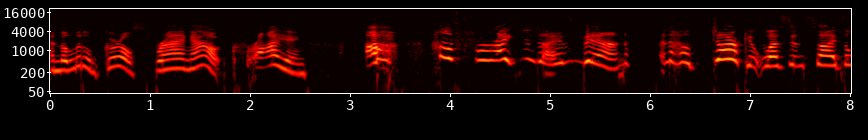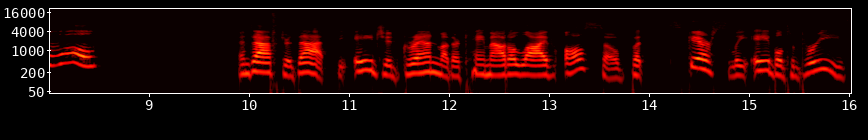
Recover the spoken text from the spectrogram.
and the little girl sprang out, crying, Ah, how frightened I have been, and how dark it was inside the wolf! And after that, the aged grandmother came out alive also, but scarcely able to breathe.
